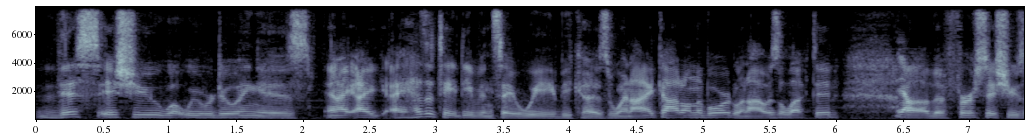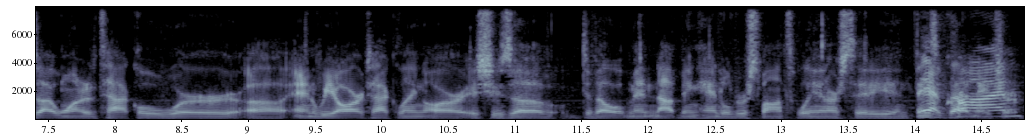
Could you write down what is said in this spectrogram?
this issue, what we were doing is, and I, I, I hesitate to even say we because when I got on the board, when I was elected, Yeah. uh, the first issues I wanted to tackle were, uh, and we are tackling, are issues of development not being handled responsibly in our city and things Yeah, of that crime. nature.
